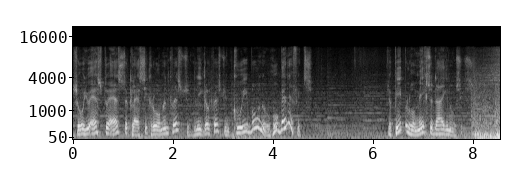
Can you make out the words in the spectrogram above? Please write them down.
So you ask to ask the classic Roman question, legal question, cui bono, who benefits? the people who make the diagnosis.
